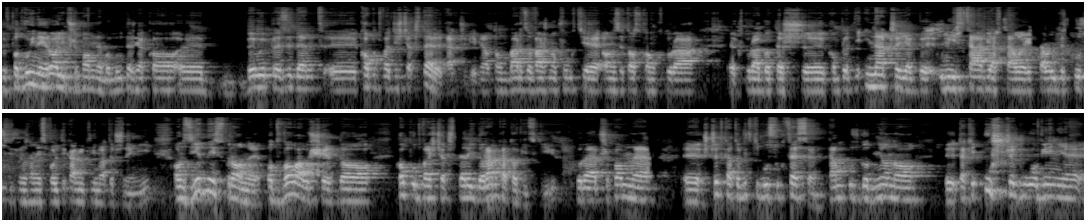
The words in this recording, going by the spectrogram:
w podwójnej roli, przypomnę, bo był też jako były prezydent COP24, tak? czyli miał tą bardzo ważną funkcję ONZ-owską, która która go też kompletnie inaczej jakby umiejscawia w całej, w całej dyskusji związanej z politykami klimatycznymi. On z jednej strony odwołał się do COP24 i do ram katowickich, które przypomnę, szczyt katowicki był sukcesem. Tam uzgodniono takie uszczegółowienie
